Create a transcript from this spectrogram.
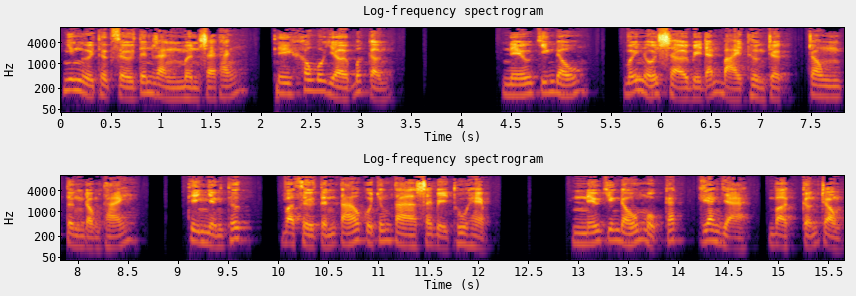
Nhưng người thực sự tin rằng mình sẽ thắng thì không bao giờ bất cẩn. Nếu chiến đấu với nỗi sợ bị đánh bại thường trực trong từng động thái, thì nhận thức và sự tỉnh táo của chúng ta sẽ bị thu hẹp. Nếu chiến đấu một cách gan dạ và cẩn trọng,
